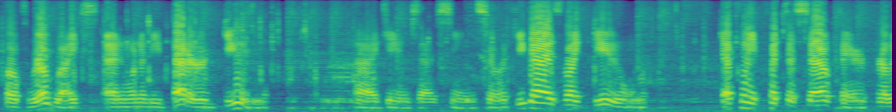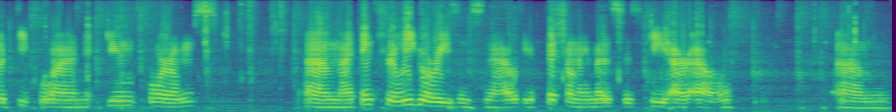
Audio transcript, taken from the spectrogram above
both roguelikes and one of the better Doom uh, games I've seen. So if you guys like Doom, definitely put this out there for other people on Doom forums. Um, I think for legal reasons now, the official name of this is DRL. Um,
